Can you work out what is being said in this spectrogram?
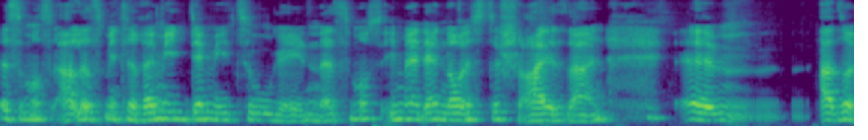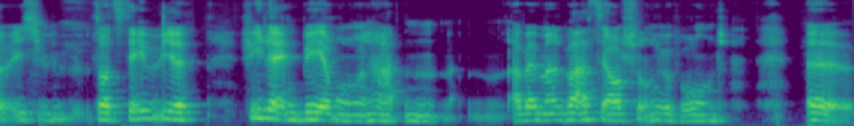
Es muss alles mit Remi Demi zugehen. Es muss immer der neueste Schrei sein. Ähm, also ich, trotzdem wir viele Entbehrungen hatten, aber man war es ja auch schon gewohnt äh,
